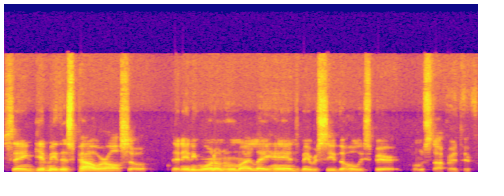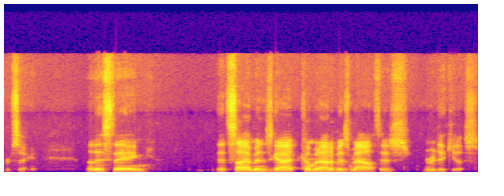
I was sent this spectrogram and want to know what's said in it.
saying, Give me this power also, that anyone on whom I lay hands may receive the Holy Spirit. I'm going to stop right there for a second. Now, this thing that Simon's got coming out of his mouth is ridiculous.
